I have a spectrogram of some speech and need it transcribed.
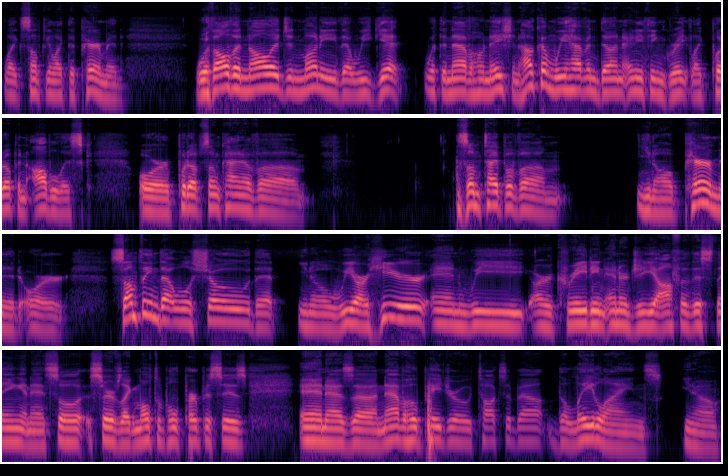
like something like the pyramid with all the knowledge and money that we get with the Navajo Nation, how come we haven't done anything great like put up an obelisk or put up some kind of uh, some type of um, you know pyramid or something that will show that you know we are here and we are creating energy off of this thing and it so serves like multiple purposes. And as uh, Navajo Pedro talks about the ley lines, you know,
